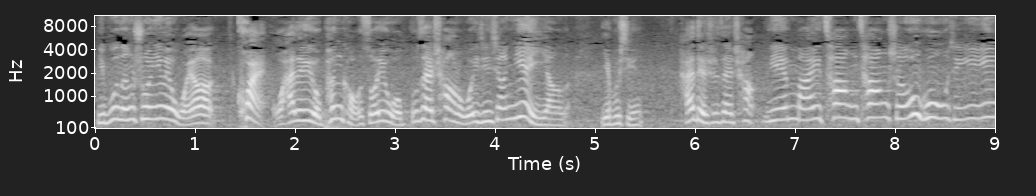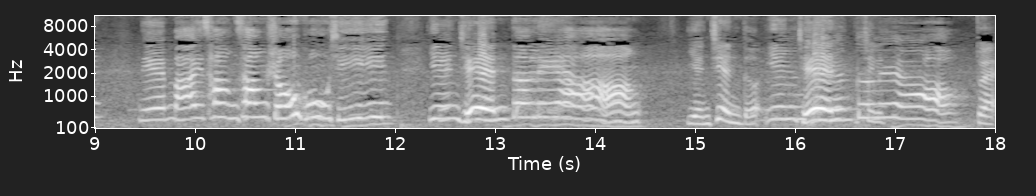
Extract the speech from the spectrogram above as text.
你不能说因为我要快，我还得有喷口，所以我不再唱了，我已经像念一样了，也不行，还得是在唱。年迈苍苍，受苦心，年迈苍苍，受苦心，眼见得了，眼见得，眼见得这个了，对，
